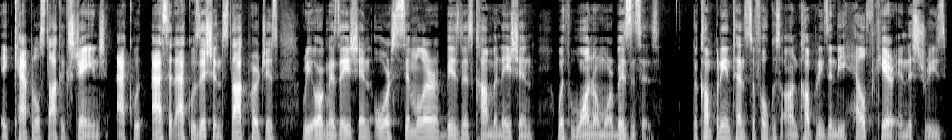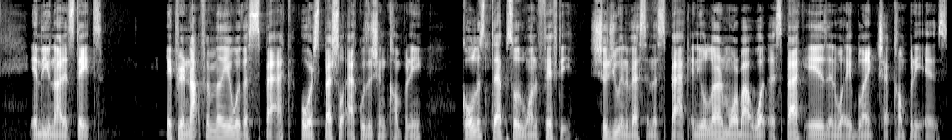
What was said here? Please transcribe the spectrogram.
a capital stock exchange, acqu- asset acquisition, stock purchase, reorganization, or similar business combination with one or more businesses. The company intends to focus on companies in the healthcare industries in the United States. If you're not familiar with a SPAC or special acquisition company, go listen to episode 150. Should you invest in a SPAC? And you'll learn more about what a SPAC is and what a blank check company is.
